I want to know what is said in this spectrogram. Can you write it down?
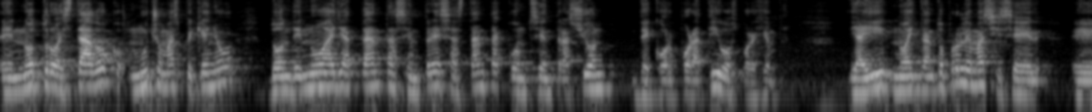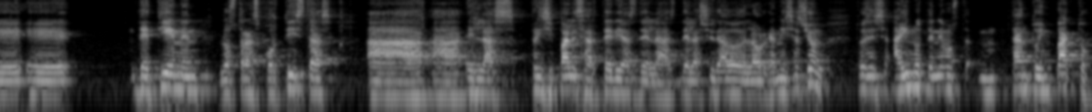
en otro estado mucho más pequeño, donde no haya tantas empresas, tanta concentración de corporativos, por ejemplo. Y ahí no hay tanto problema si se eh, eh, detienen los transportistas en las principales arterias de la, de la ciudad o de la organización. Entonces, ahí no tenemos tanto impacto.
